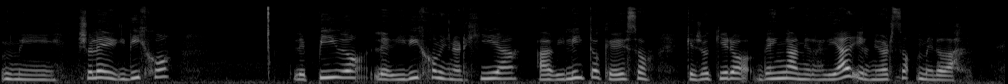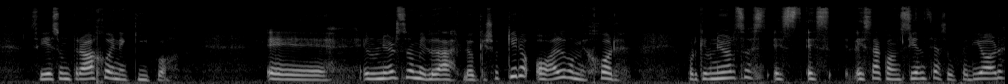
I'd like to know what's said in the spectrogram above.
mi, yo le dirijo le pido, le dirijo mi energía, habilito que eso que yo quiero venga a mi realidad y el universo me lo da. Si es un trabajo en equipo. Eh, el universo me lo da lo que yo quiero o algo mejor, porque el universo es, es esa conciencia superior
